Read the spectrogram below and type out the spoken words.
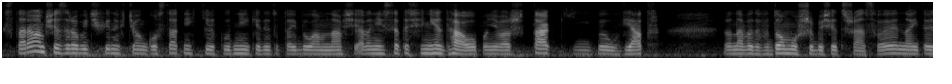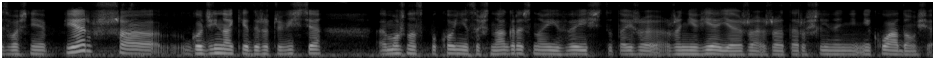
Starałam się zrobić film w ciągu ostatnich kilku dni, kiedy tutaj byłam na wsi, ale niestety się nie dało, ponieważ taki był wiatr, że nawet w domu szyby się trzęsły. No i to jest właśnie pierwsza godzina, kiedy rzeczywiście e, można spokojnie coś nagrać, no i wyjść tutaj, że, że nie wieje, że, że te rośliny nie, nie kładą się.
